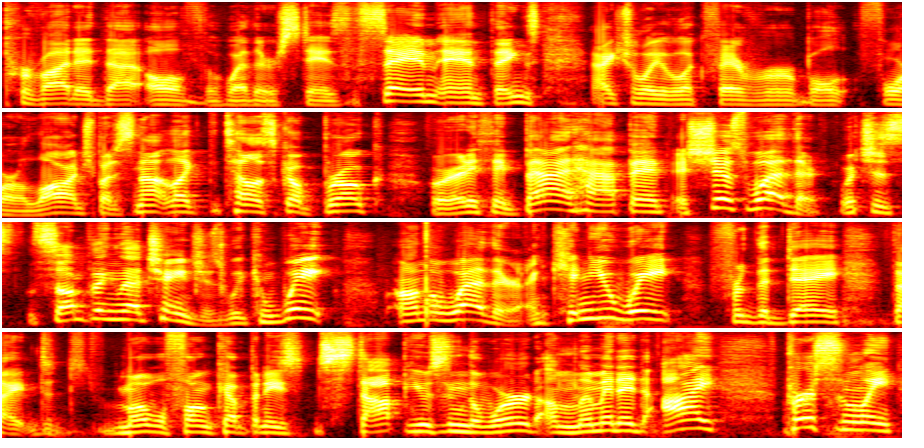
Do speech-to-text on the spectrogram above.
provided that all of the weather stays the same and things actually look favorable for a launch. But it's not like the telescope broke or anything bad happened. It's just weather, which is something that changes. We can wait on the weather. And can you wait for the day that mobile phone companies stop using the word unlimited? I personally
